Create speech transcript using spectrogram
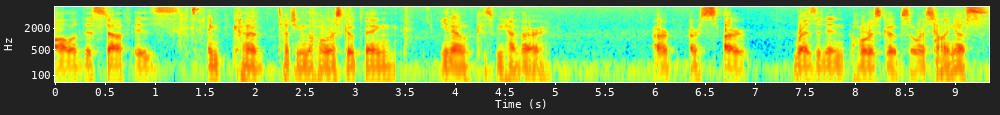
all of this stuff is, and kind of touching the horoscope thing, you know, because we have our, our our our resident horoscope source telling us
